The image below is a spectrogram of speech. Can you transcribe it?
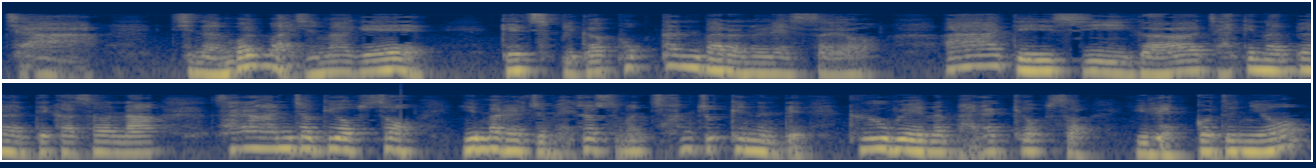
자, 지난번 마지막에 개츠비가 폭탄 발언을 했어요. 아, 데이지가 자기 남편한테 가서 나 사랑한 적이 없어. 이 말을 좀 해줬으면 참 좋겠는데 그거 외에는 바랄 게 없어. 이랬거든요.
